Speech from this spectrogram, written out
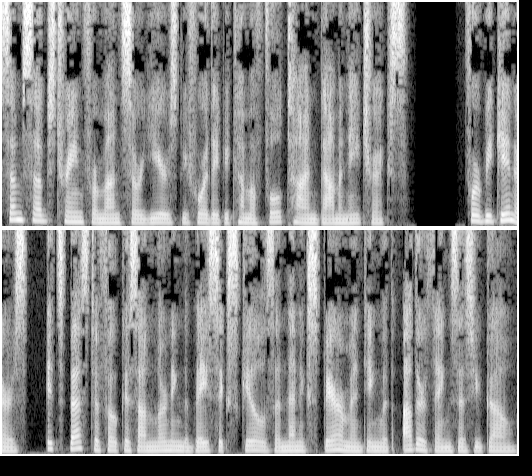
Some subs train for months or years before they become a full time dominatrix. For beginners, it's best to focus on learning the basic skills and then experimenting with other things as you go.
